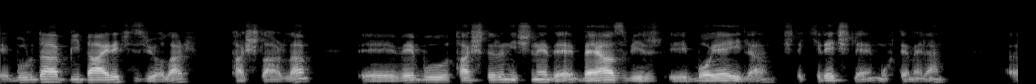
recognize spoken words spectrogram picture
E, burada bir daire çiziyorlar taşlarla e, ve bu taşların içine de beyaz bir e, boyayla işte kireçle muhtemelen e,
